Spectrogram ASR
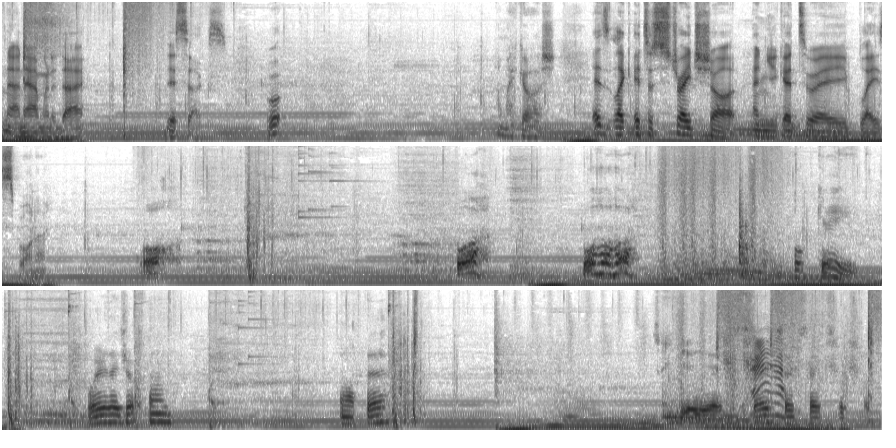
No, now I'm gonna die. This sucks. Whoa. Oh my gosh. It's like it's a straight shot and you get to a blaze spawner. Whoa. Whoa. Whoa. Okay. Where did they drop from? From up there? So Yeah, yeah. Safe, safe, safe, safe, safe.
